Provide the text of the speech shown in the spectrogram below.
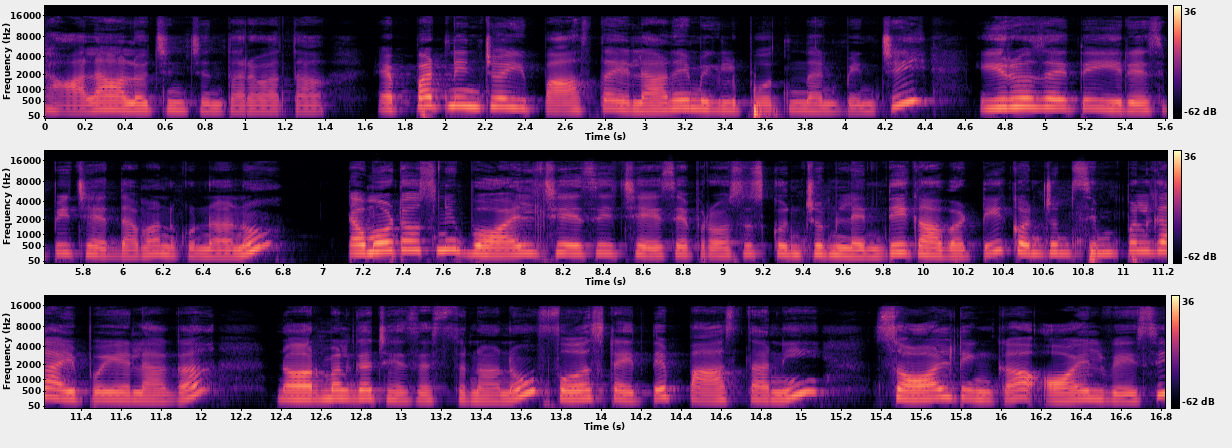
చాలా ఆలోచించిన తర్వాత ఎప్పటినుంచో ఈ పాస్తా ఇలానే మిగిలిపోతుందనిపించి ఈరోజైతే ఈ రెసిపీ చేద్దాం అనుకున్నాను. టొమాటోస్‌ని బాయిల్ చేసి చేసే ప్రాసెస్ కొంచెం లెంతీ కాబట్టి కొంచెం సింపుల్‌గా అయిపోయేలాగా నార్మల్‌గా చేసేస్తున్నాను. ఫస్ట్ అయితే పాస్తాని సాల్ట్ ఇంకా ఆయిల్ వేసి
